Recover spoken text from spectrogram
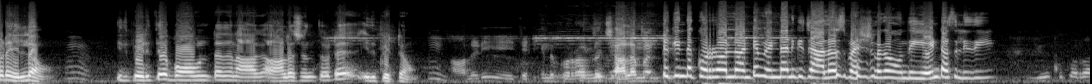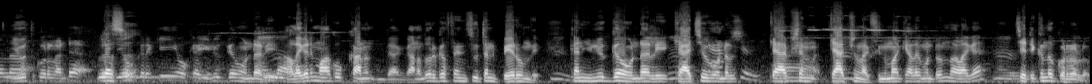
కూడా వెళ్ళాం. ఇది పెడితే బాగుంటుందని ఆలోచనతో ఇది పెట్టాం. ఆల్రెడీ చెట్టు కింద కుర్రాళ్ళు చాలా మంది చెట్టు కింద కుర్రోళ్ళు అంటే వినడానికి చాలా స్పెషల్గా ఉంది. ఏంటి అసలు ఇది? యూత్ అంటే ప్రతి ఒక్కరికి ఒక యూనిక్గా ఉండాలి అలాగని మాకు కన- గణదుర్గ ఫ్రెండ్స్ యూత్ అని పేరు ఉంది కానీ యూనిక్గా ఉండాలి. క్యాచ్గా ఉండాలి క్యాప్షన్ క్యాప్షన్ లాగా. సినిమాకి ఎలా ఉంటుందో అలాగే చెట్టు కింద కుర్రోళ్ళు.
